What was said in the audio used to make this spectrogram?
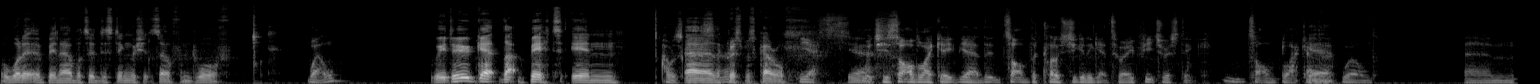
or would it have been able to distinguish itself from Dwarf? well, We do get that bit in I was uh, say. the Christmas Carol. yes, Yeah. which is sort of like a yeah, the, sort of the closest you're going to get to a futuristic sort of Blackadder Yeah. world. Um,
